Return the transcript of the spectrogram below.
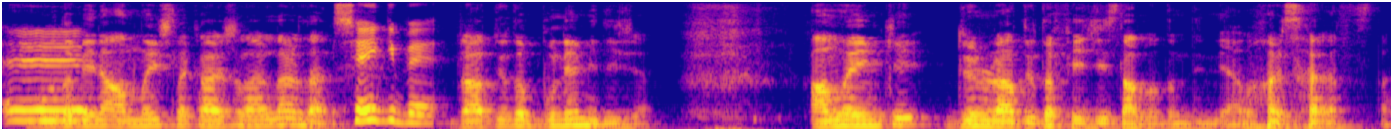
e, Burada beni anlayışla karşılarlar da şey gibi radyoda bu ne mi diyeceğim. Anlayın ki dün radyoda feci salladım dinleyen varsa aranızda.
